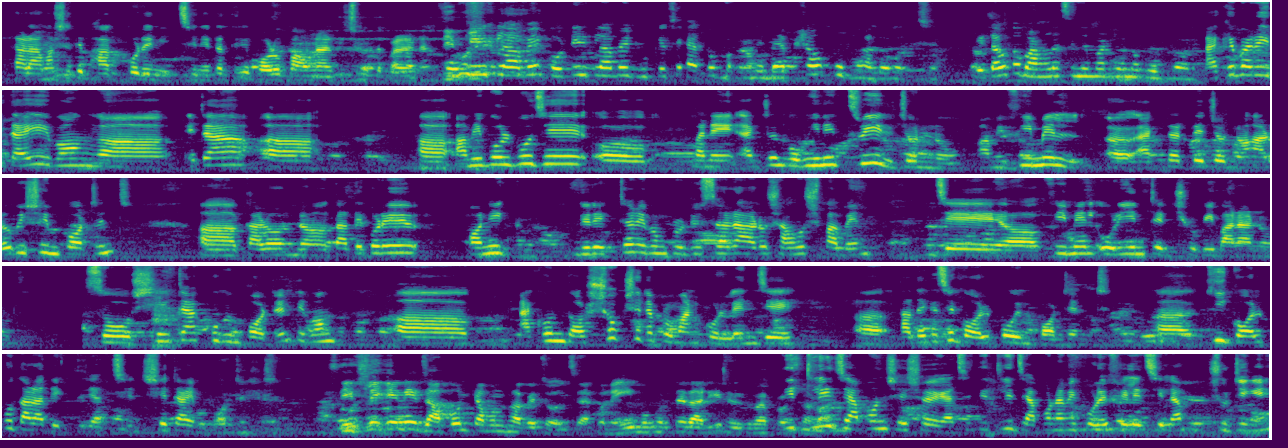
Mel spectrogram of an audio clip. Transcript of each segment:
তারা আমার সাথে ভাগ করে নিচ্ছেন। এটা থেকে বড় পাওনা আর কিছু হতে পারে না। কোটির ক্লাবে কোটির ক্লাবে ঢুকেছে এত মানে ব্যবসাও খুব ভালো হচ্ছে। এটাও তো বাংলা সিনেমার জন্য খুব একেবারেই তাই এবং আহ, এটা আমি বলব যে মানে একজন অভিনেত্রীর জন্য, আমি ফিমেল অ্যাক্টারদের জন্য আরও বেশি ইম্পর্ট্যান্ট কারণ তাতে করে অনেক ডিরেক্টর এবং প্রডিউসাররা আরও সাহস পাবেন যে ফিমেল ওরিয়েন্টেড ছবি বানানোর। সো সেটা খুব ইম্পর্টেন্ট এবং এখন দর্শক সেটা প্রমাণ করলেন যে তাদের কাছে গল্প ইম্পর্টেন্ট কি গল্প তারা দেখতে যাচ্ছেন সেটা ইম্পর্টেন্ট তিতলিকে নিয়ে যাপন কেমন ভাবে চলছে এখন? এই মুহূর্তে দাঁড়িয়ে যদি তোমার প্রশ্ন তিতলি যাপন শেষ হয়ে গেছে। তিতলি যাপন আমি করে ফেলেছিলাম শুটিং এ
